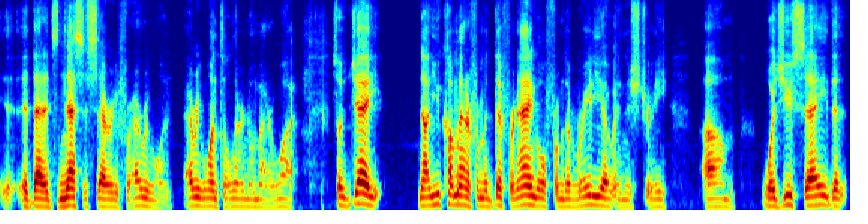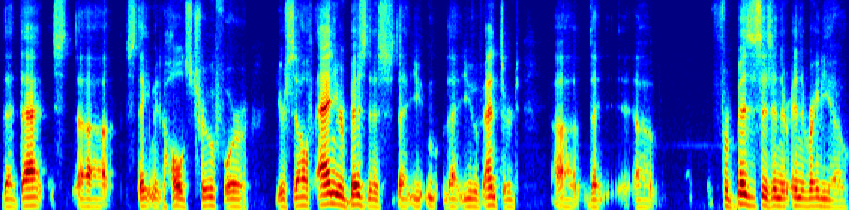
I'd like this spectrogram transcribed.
it, that it's necessary for everyone, everyone to learn no matter what. So Jay, now you come at it from a different angle from the radio industry. Um, would you say that that that uh, statement holds true for yourself and your business that you that you've entered uh, that uh, for businesses in the in the radio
